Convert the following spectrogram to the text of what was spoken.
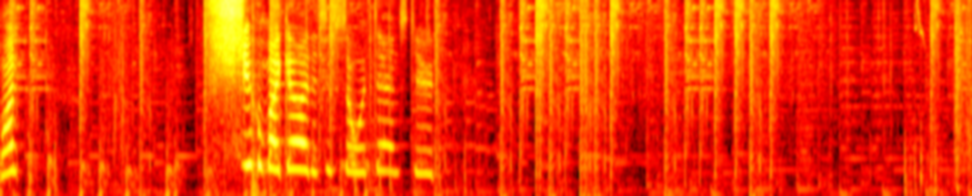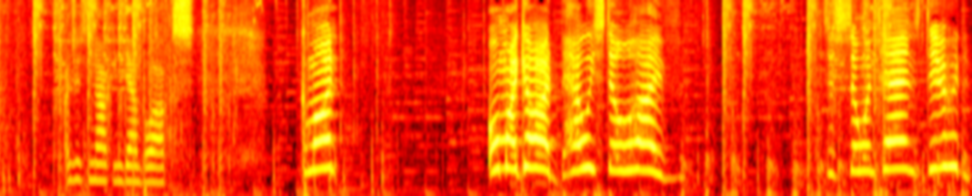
Come on. Shoot, my god, this is so intense, dude. I'm just knocking down blocks. Come on. Oh my god, how we still alive? This is so intense, dude.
